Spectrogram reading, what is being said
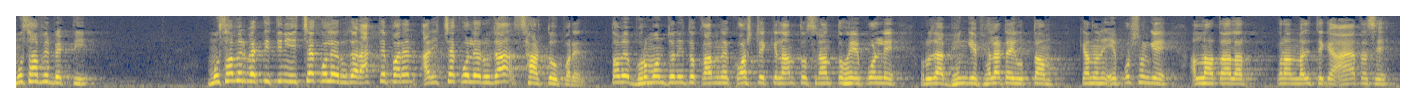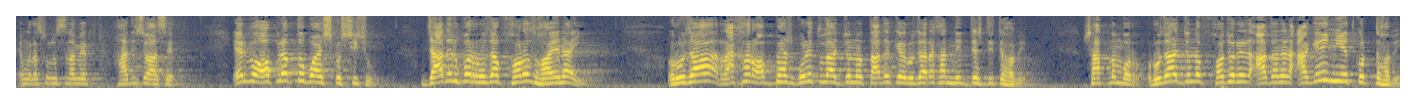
মুসাফির ব্যক্তি মুসাফির ব্যক্তি তিনি ইচ্ছা করলে রোজা রাখতে পারেন আর ইচ্ছা করলে রোজা ছাড়তেও পারেন। তবে ভ্রমণজনিত কারণে কষ্টে ক্লান্ত, শ্রান্ত হয়ে পড়লে রোজা ভেঙ্গে ফেলাটাই উত্তম। কেননা এ প্রসঙ্গে আল্লাহ তালার কোরআন মালিক থেকে আয়াত আছে এবং রাসুল ইসলামের হাদিসও আছে। এরপর অপ্রাপ্ত বয়স্ক শিশু, যাদের উপর রোজা ফরজ হয় নাই, রোজা রাখার অভ্যাস গড়ে তোলার জন্য তাদেরকে রোজা রাখার নির্দেশ দিতে হবে। সাত নম্বর, রোজার জন্য ফজরের আজানের আগেই নিয়ত করতে হবে।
